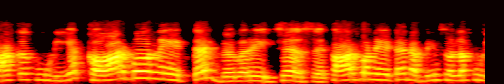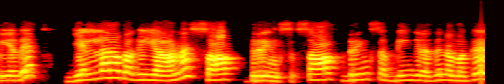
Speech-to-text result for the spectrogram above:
பார்க்கக்கூடிய கார்போனேட்டட் பெவரேஜஸ் கார்போனேட்டட் அப்படின்னு சொல்லக்கூடியது எல்லா வகையான சாஃப்ட் ட்ரிங்க்ஸ் சாஃப்ட் ட்ரிங்க்ஸ் அப்படிங்கிறது நமக்கு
